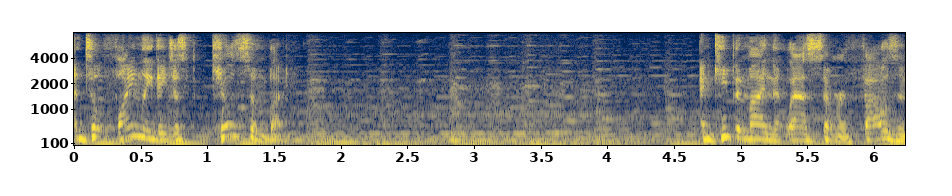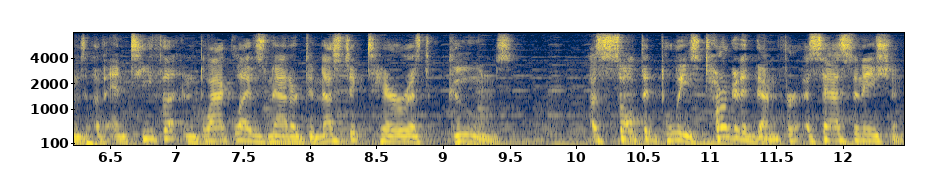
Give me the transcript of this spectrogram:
until finally they just kill somebody. And keep in mind that last summer, thousands of Antifa and Black Lives Matter domestic terrorist goons assaulted police, targeted them for assassination,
